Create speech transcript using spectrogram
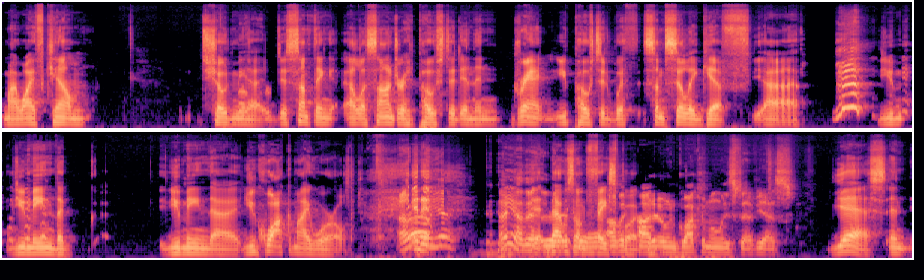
my wife Kim, showed me a, just something Alessandra had posted, and then Grant, you posted with some silly GIF. Uh, you you mean the you mean the you guac my world? Oh it, yeah, oh yeah, the, it, that was on Facebook. Avocado and guacamole stuff. Yes, yes, and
